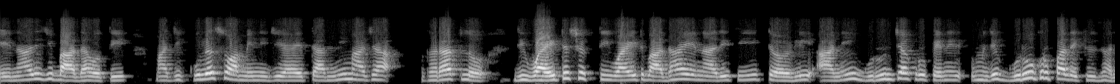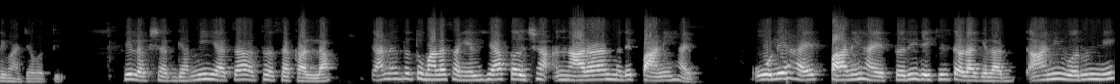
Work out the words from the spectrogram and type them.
येणारी जी बाधा होती माझी कुलस्वामिनी जी आहे त्यांनी माझ्या घरातलं जी वाईट शक्ती वाईट बाधा येणारी ती टळली आणि गुरुंच्या कृपेने म्हणजे गुरु कृपा देखील झाली माझ्यावरती. हे लक्षात घ्या. मी याचा अर्थ असा काढला. त्यानंतर तुम्हाला सांगेल ह्या कलशा नारळांमध्ये पाणी आहे ओले आहेत पाणी आहे तरी देखील तडा गेला. आणि वरून मी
